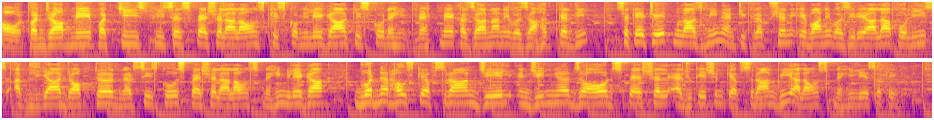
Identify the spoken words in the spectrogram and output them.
और पंजाब में 25 फ़ीसद स्पेशल अलाउंस किसको मिलेगा, किसको नहीं? महकमे खजाना ने वजाहत कर दी। सेक्रेटरीट मुलाजमीन एंटी करप्शन एवान वज़ीर अला पुलिस अदलिया डॉक्टर नर्सिस को स्पेशल अलाउंस नहीं मिलेगा। गवर्नर हाउस के अफसरान, जेल इंजीनियर्स और स्पेशल एजुकेशन के अफसरान भी अलाउंस नहीं ले सकेंगे।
